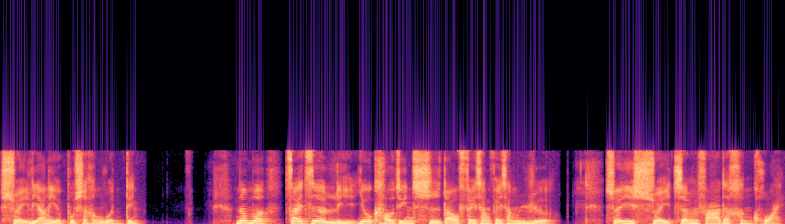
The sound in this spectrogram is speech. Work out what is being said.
水量也不是很稳定。那么在这里又靠近赤道，非常非常热，所以水蒸发得很快。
